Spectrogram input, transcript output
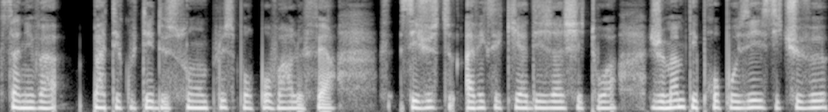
ça ne va pas t'écouter dessous en plus pour pouvoir le faire. C'est juste avec ce qu'il y a déjà chez toi. Je même t'ai proposé, si tu veux,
